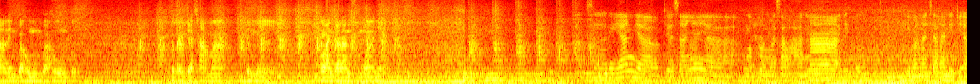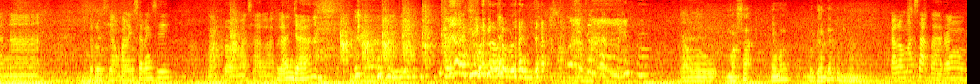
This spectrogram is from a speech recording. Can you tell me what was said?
saling bahu membahu untuk bekerja sama demi kelancaran semuanya. Seharian ya biasanya ya ngobrol masalah anak gitu. Gimana cara didik anak. Terus yang paling sering sih ngobrol masalah belanja. Masalah belanja. Kalau masak memang bergantian tuh gimana? kalau masak bareng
